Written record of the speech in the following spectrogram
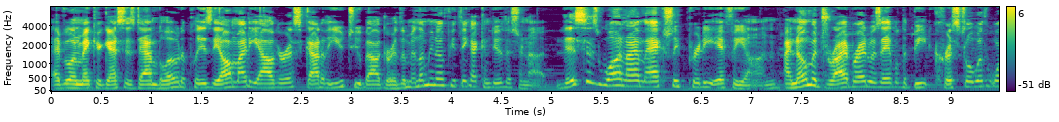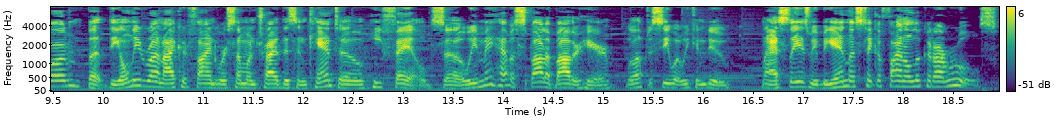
Everyone make your guesses down below to please the almighty algorithm, god of the YouTube algorithm, and let me know if you think I can do this or not. This is one I'm actually pretty iffy on. I know Madrybread was able to beat Crystal with one, but the only run I could find where someone tried this in Kanto, he failed, so we may have a spot of bother here. We'll have to see what we can do. Lastly, as we begin, let's take a final look at our rules.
